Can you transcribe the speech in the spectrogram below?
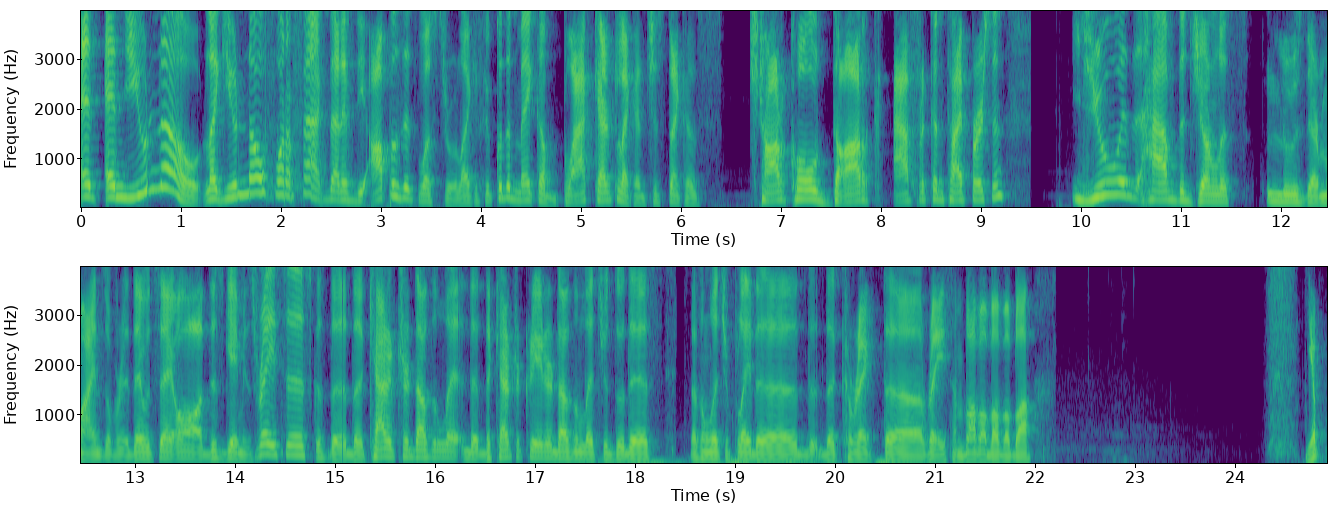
And and you know like you know for a fact that if the opposite was true like if you couldn't make a black character like a just like a charcoal dark african type person you would have the journalists lose their minds over it. They would say oh this game is racist because the the character doesn't let the, the character creator doesn't let you do this doesn't let you play the the, the correct uh, race and blah blah blah blah blah Yep.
